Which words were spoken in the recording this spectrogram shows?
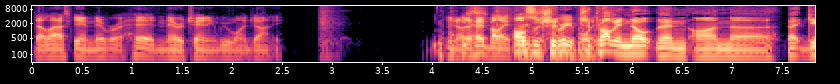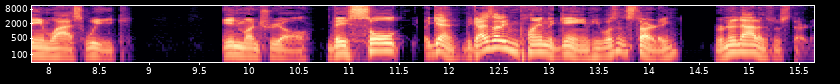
that last game. They were ahead and they were chanting, "We want Johnny." You know, they're ahead by like three, Also, should should probably note then on uh, that game last week in Montreal, they sold again. The guy's not even playing the game. He wasn't starting. Vernon Adams was starting.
